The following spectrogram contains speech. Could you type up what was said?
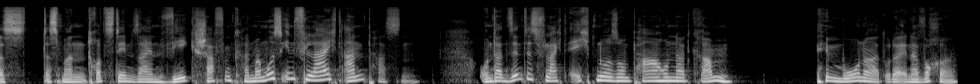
Dass, dass man trotzdem seinen Weg schaffen kann. Man muss ihn vielleicht anpassen. Und dann sind es vielleicht echt nur so ein paar hundert Gramm im Monat oder in der Woche.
